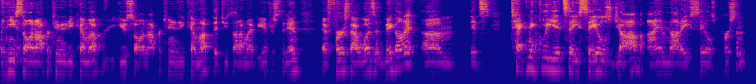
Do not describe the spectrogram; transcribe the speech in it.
and he saw an opportunity come up, or you saw an opportunity come up that you thought I might be interested in. At first, I wasn't big on it. Um, it's technically it's a sales job. I am not a salesperson.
